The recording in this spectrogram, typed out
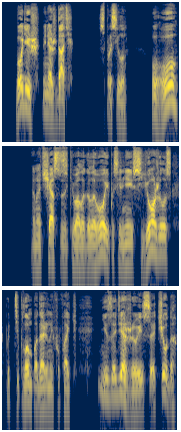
— Будешь меня ждать? — спросил он. — Угу, она часто закивала головой и посильнее съежилась под теплом подаренной фуфайки. — Не задерживайся, чудо!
